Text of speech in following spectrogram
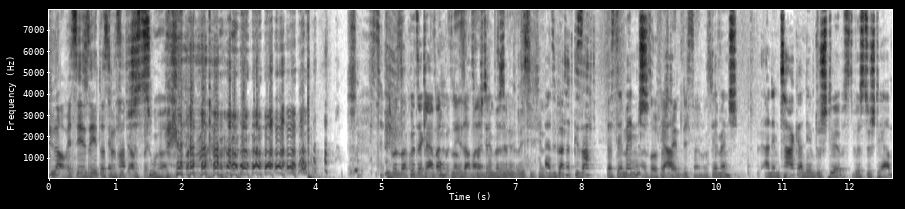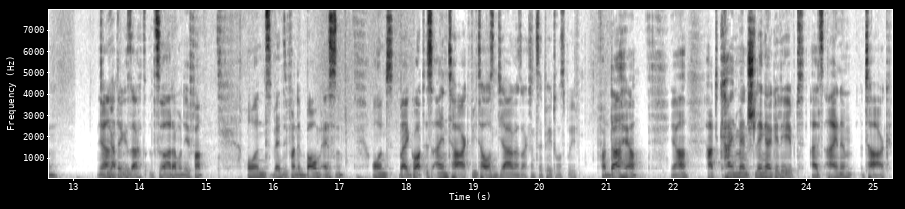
genau, wisst ihr, ihr seht, dass wir uns nicht. Zuhören. ich muss noch kurz erklären, weil Um- nee, sag mal ja, richtig, ja. Also Gott hat gesagt, dass der Mensch, Das soll verständlich sein, was der Mensch, an dem Tag, an dem du stirbst, wirst du sterben. Ja, Ja. hat er gesagt zu Adam und Eva. Und wenn sie von dem Baum essen. Und bei Gott ist ein Tag wie tausend Jahre, sagt uns der Petrusbrief. Von daher ja, hat kein Mensch länger gelebt als einem Tag.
